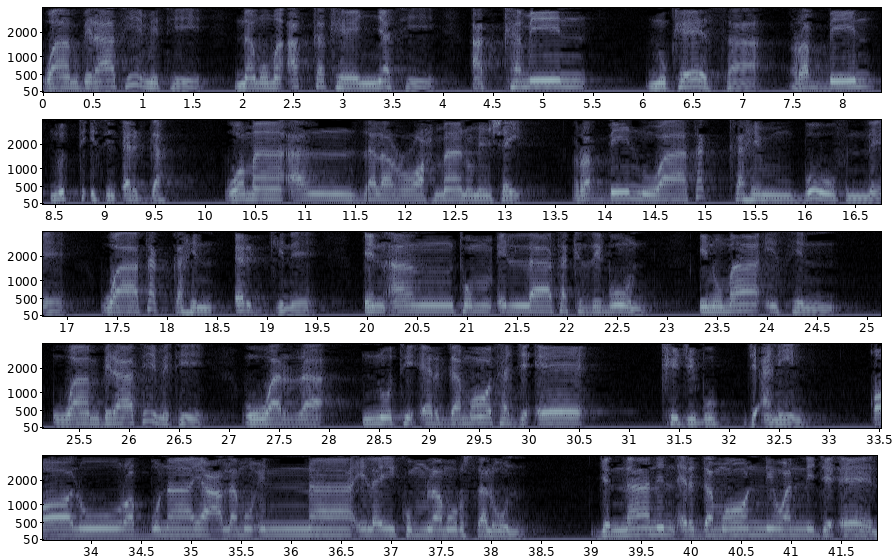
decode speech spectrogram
وأن براتي متي نمم أكا كينيتي أكمين نكيسا ربين نت إسن إرجة وما أنزل الرحمن من شيء ربين واتكهم بوفني waa takka hin ergine in antum illaa takdhibuun inumaa isin waan biraatii miti warra nuti ergamoota je'ee kijibu je'aniin قالوا ربنا يعلم إنا إليكم لمرسلون جنان إرجمون والنجئين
